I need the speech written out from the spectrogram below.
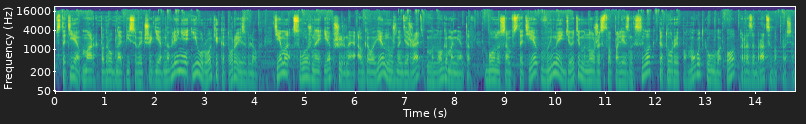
В статье Марк подробно описывает шаги обновления и уроки, которые извлек. Тема сложная и обширная, а в голове нужно держать много моментов. Бонусом в статье вы найдете множество полезных ссылок, которые помогут глубоко разобраться в вопросе.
